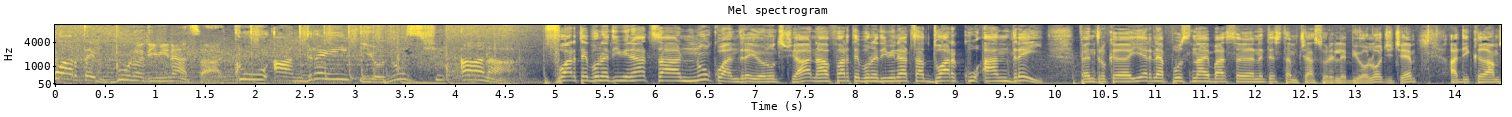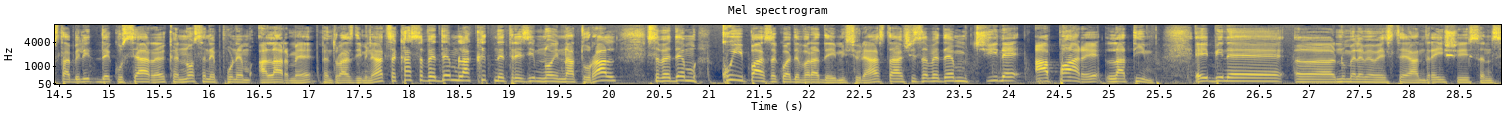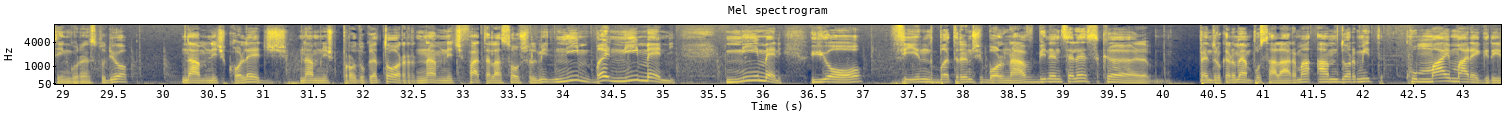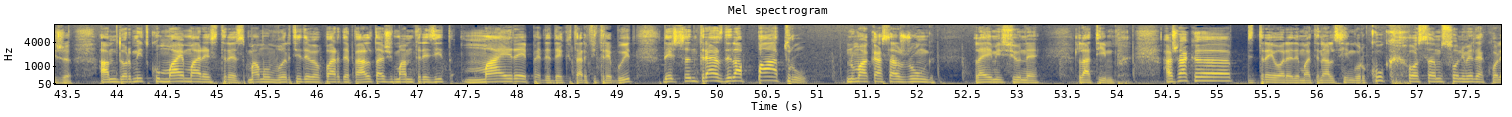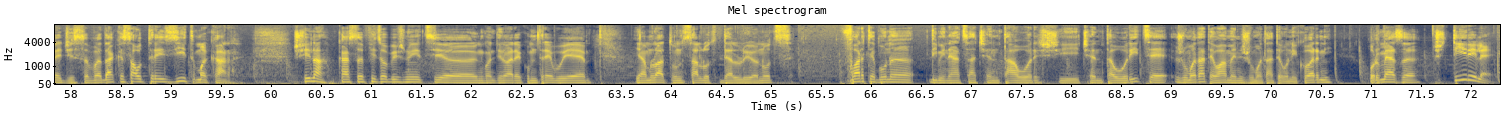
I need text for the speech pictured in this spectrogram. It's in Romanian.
Foarte bună dimineața cu Andrei, Ionus și Ana. Foarte bună dimineața, nu cu Andrei Ionut și Ana, foarte bună dimineața doar cu Andrei. Pentru că ieri ne-a pus naiba să ne testăm ceasurile biologice, adică am stabilit de cu seară că nu o să ne punem alarme pentru azi dimineață, ca să vedem la cât ne trezim noi natural, să vedem cui îi pasă cu adevărat de emisiunea asta și să vedem cine apare la timp. Ei bine, uh, numele meu este Andrei și sunt singur în studio. N-am nici colegi, n-am nici producător, n-am nici fată la social media. Nim- bă, nimeni, nimeni. Eu, fiind bătrân și bolnav, bineînțeles că pentru că nu mi-am pus alarma, am dormit cu mai mare grijă, am dormit cu mai mare stres, m-am învârtit de pe o parte pe alta și m-am trezit mai repede decât ar fi trebuit. Deci sunt treaz de la 4 numai ca să ajung la emisiune la timp. Așa că 3 ore de matinal singur cuc, o să-mi sun imediat colegii să văd dacă s-au trezit măcar. Și na, ca să fiți obișnuiți uh, în continuare cum trebuie, i-am luat un salut de-al lui Ionuț. Foarte bună dimineața, centauri și centaurițe, jumătate oameni, jumătate unicorni. Urmează știrile!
